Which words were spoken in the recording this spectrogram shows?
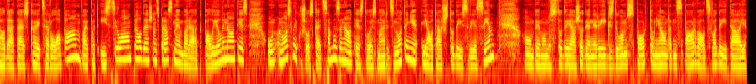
peldētāju skaits ar labām vai pat izcilām peldēšanas prasmēm varētu palielināt palielināties un noslīkušo skaits samazināties. To es mērķis notiņu jautāšu studijas viesiem. Un pie mums studijā šodien ir Rīgas domas sporta un jaunatnes pārvaldes vadītāja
